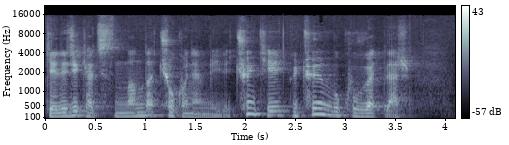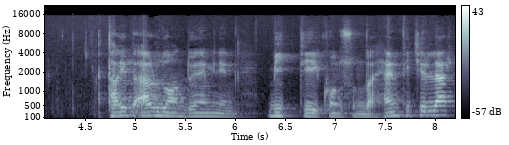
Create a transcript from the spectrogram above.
gelecek açısından da çok önemliydi. Çünkü bütün bu kuvvetler Tayyip Erdoğan döneminin bittiği konusunda hem fikirler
